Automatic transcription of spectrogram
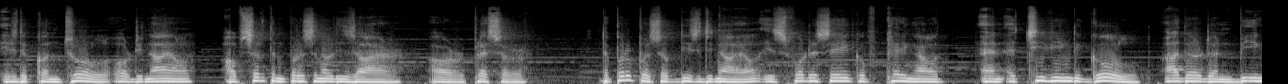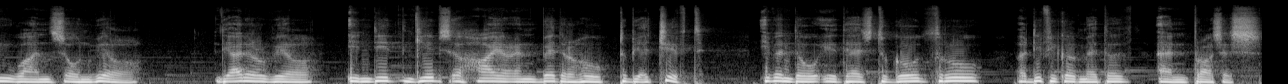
is the control or denial of certain personal desire or pleasure. The purpose of this denial is for the sake of carrying out and achieving the goal other than being one's own will. The other will indeed gives a higher and better hope to be achieved, even though it has to go through a difficult method and process.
